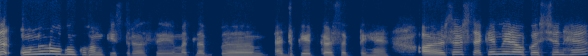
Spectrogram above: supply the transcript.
सर उन लोगों को हम किस तरह से मतलब एजुकेट कर सकते हैं और सर सेकंड मेरा क्वेश्चन है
